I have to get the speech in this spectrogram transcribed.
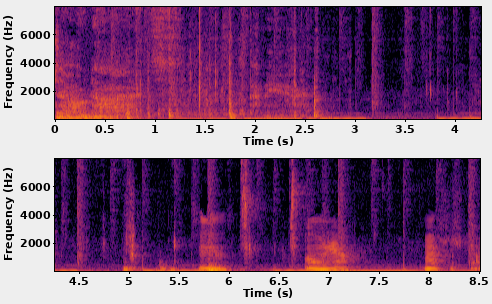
Donuts. Come here. Mmm. Oh yeah. That's the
